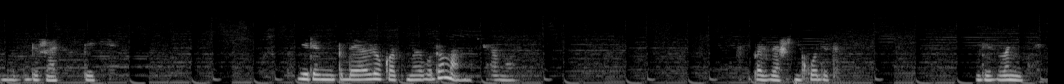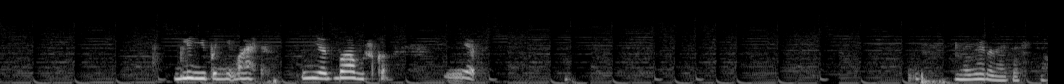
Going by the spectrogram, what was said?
Надо бежать успеть. Деревня неподалеку от моего дома, но все равно. Поезда не ходят. Где звонить? Блин, не поднимает. Нет, бабушка. Нет. Наверное, это все.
